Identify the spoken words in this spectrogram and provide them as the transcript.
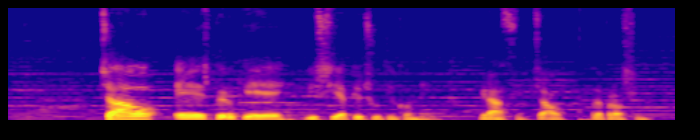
Ciao e spero che vi sia piaciuto il commento. Grazie, ciao, alla prossima.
